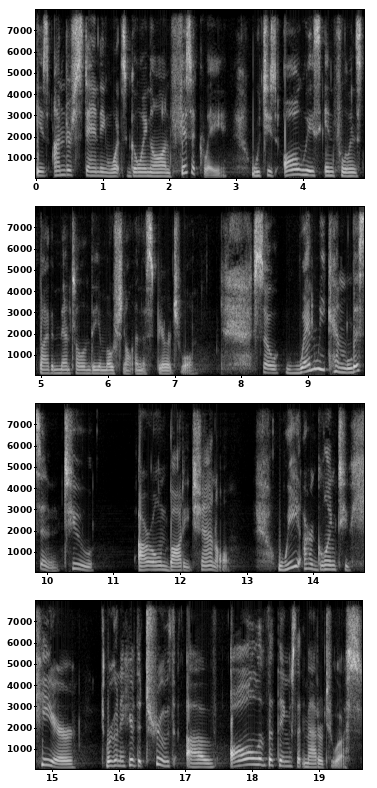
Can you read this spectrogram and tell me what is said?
is understanding what's going on physically, which is always influenced by the mental and the emotional and the spiritual. So, when we can listen to our own body channel, we are going to hear we're going to hear the truth of all of the things that matter to us.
